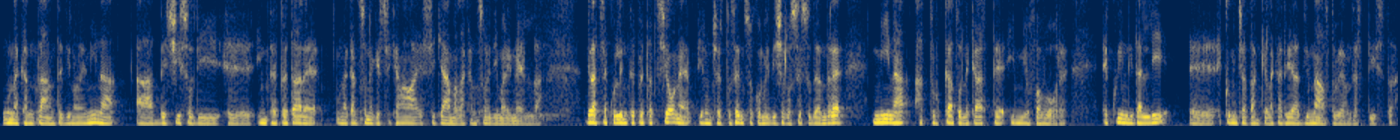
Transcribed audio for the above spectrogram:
una cantante di nome Mina ha deciso di eh, interpretare una canzone che si chiamava e si chiama La canzone di Marinella. Grazie a quell'interpretazione, in un certo senso, come dice lo stesso De André, Mina ha truccato le carte in mio favore e quindi da lì eh, è cominciata anche la carriera di un altro grande artista.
